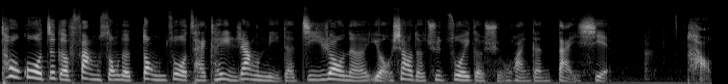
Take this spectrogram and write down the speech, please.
透过这个放松的动作，才可以让你的肌肉呢有效的去做一个循环跟代谢。好，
